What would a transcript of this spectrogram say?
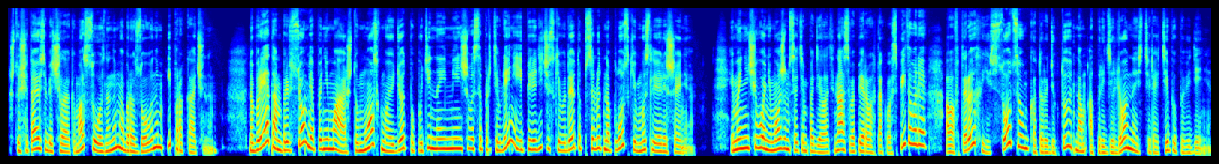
что считаю себя человеком осознанным, образованным и прокачанным. Но при этом, при всем, я понимаю, что мозг мой идет по пути наименьшего сопротивления и периодически выдает абсолютно плоские мысли и решения. И мы ничего не можем с этим поделать. Нас, во-первых, так воспитывали, а во-вторых, есть социум, который диктует нам определенные стереотипы поведения.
